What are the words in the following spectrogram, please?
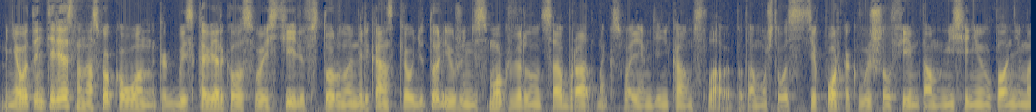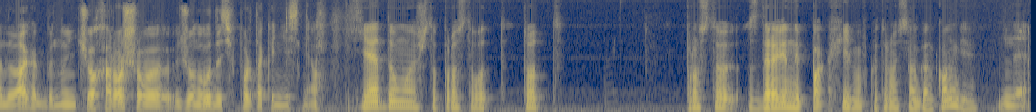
Мне вот интересно, насколько он как бы исковеркал свой стиль в сторону американской аудитории и уже не смог вернуться обратно к своим денькам славы, потому что вот с тех пор, как вышел фильм там «Миссия невыполнима 2», как бы, ну ничего хорошего Джон Вуд до сих пор так и не снял. Я думаю, что просто вот тот просто здоровенный пак фильмов, который он снял в Гонконге, да.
